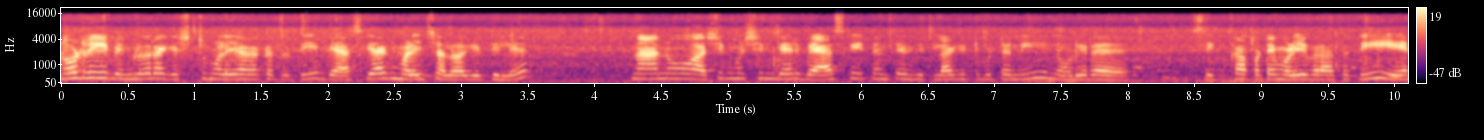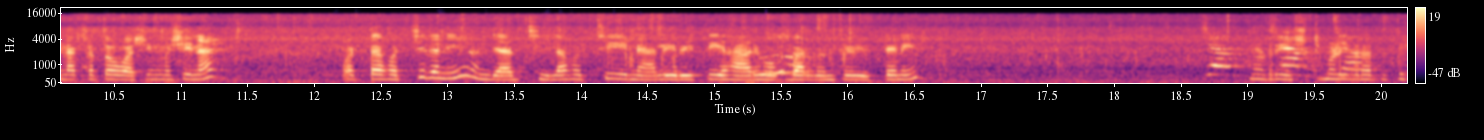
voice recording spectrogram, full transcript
ನೋಡ್ರಿ, ಬೆಂಗಳೂರಾಗ ಎಷ್ಟು ಮಳೆ ಆಗಕತ್ತೈತಿ. ಬ್ಯಾಸ್ಗ್ಯಾಗ ಮಳೆ ಚಲೋ ಆಗೈತಿ ಇಲ್ಲಿ. ನಾನು ವಾಷಿಂಗ್ ಮಿಷಿನ್ ಬೇರೆ ಬ್ಯಾಸ್ಗೆ ಐತೆ ಅಂತೇಳಿ ಹಿತ್ಲಾಗಿ ಇಟ್ಬಿಟ್ಟನಿ. ನೋಡಿರೆ ಸಿಕ್ಕಾಪಟ್ಟೆ ಮಳೆ ಬರತತಿ. ಏನಾಕತ್ತೋ ವಾಷಿಂಗ್ ಮಿಷಿನ. ಒಟ್ಟು ಹೊಚ್ಚಿದನಿ. ಒಂದು ಎರಡು ಚೀಲ ಹೊಚ್ಚಿ ಮ್ಯಾಲೆ ಈ ರೀತಿ ಹಾರಿ ಹೋಗ್ಬಾರ್ದು ಅಂತೇಳಿ ಇಟ್ಟೇನಿ. ನೋಡ್ರಿ, ಎಷ್ಟು ಮಳೆ ಬರತೈತಿ.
